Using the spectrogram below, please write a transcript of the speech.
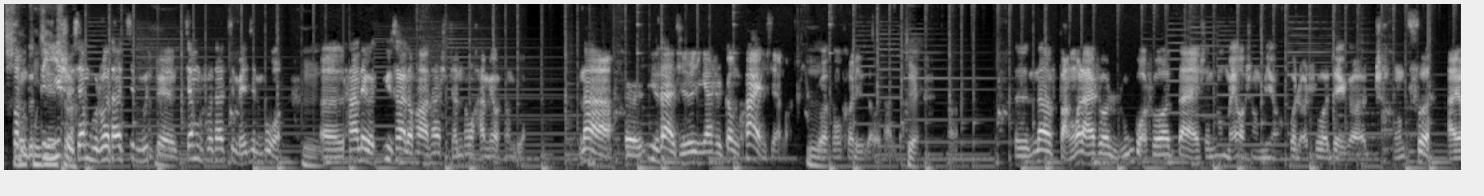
这么多。第一是先不说他进不对，先不说他进没进步，嗯，呃，他这个预赛的话，他神童还没有生病，那呃预赛其实应该是更快一些嘛，如果从合理角度上讲，对，啊。呃，那反过来说，如果说在神通没有生病，或者说这个层次还有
